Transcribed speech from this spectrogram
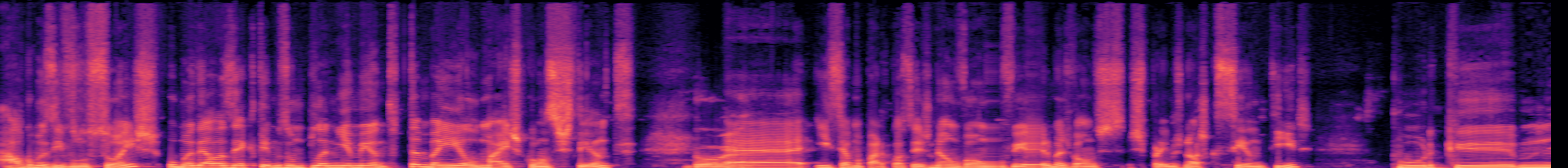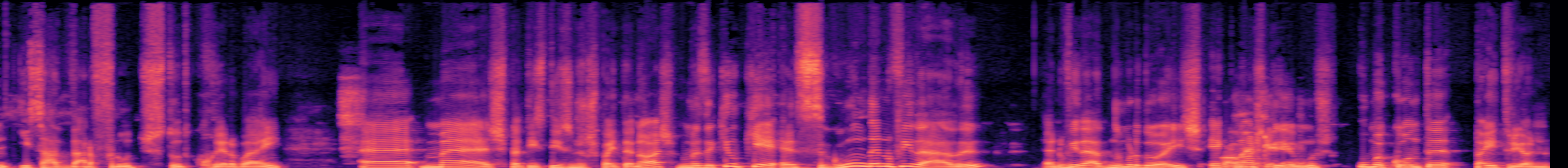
algumas evoluções. Uma delas é que temos um planeamento, também ele mais consistente. Boa. Uh, isso é uma parte que vocês não vão ver, mas vamos, esperemos nós que sentir, porque hum, isso há de dar frutos, se tudo correr bem. Uh, mas, portanto, isso diz-nos respeito a nós. Mas aquilo que é a segunda novidade a novidade número 2 é Qual que é nós que é? temos uma conta Patreon.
